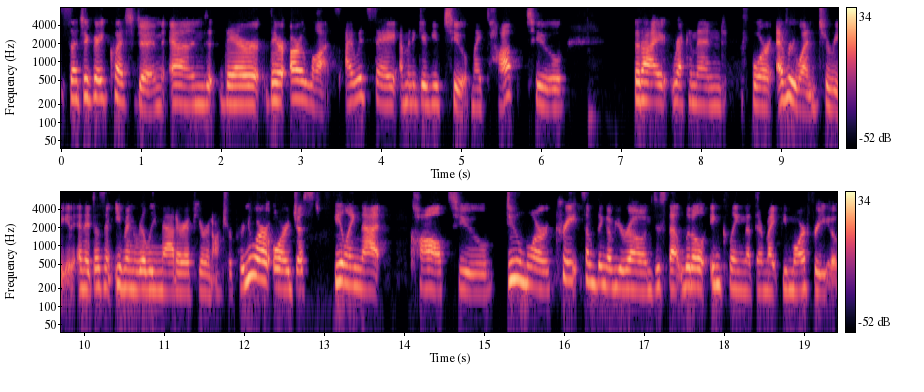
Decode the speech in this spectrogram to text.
Such a great question. And there there are lots. I would say i'm going to give you two my top two that i recommend for everyone to read. And it doesn't even really matter if you're an entrepreneur or just feeling that call to do more create something of your own just that little inkling that there might be more for you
